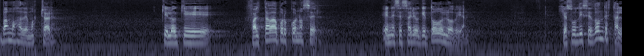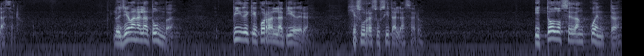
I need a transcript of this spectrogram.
vamos a demostrar que lo que faltaba por conocer es necesario que todos lo vean. Jesús dice, ¿dónde está Lázaro? Lo llevan a la tumba, pide que corran la piedra. Jesús resucita a Lázaro. Y todos se dan cuenta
